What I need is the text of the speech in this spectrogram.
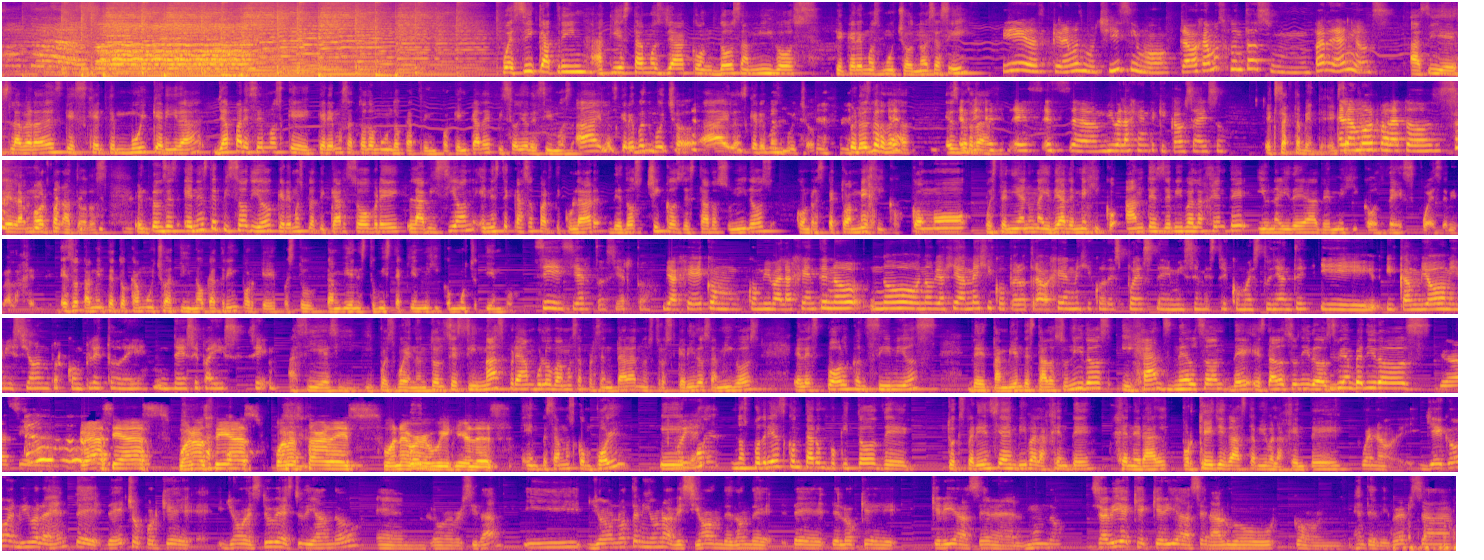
Pues sí, Catrín, aquí estamos ya con dos amigos que queremos mucho, ¿no es así? Sí, los queremos muchísimo. Trabajamos juntos un par de años. Así es, la verdad es que es gente muy querida. Ya parecemos que queremos a todo mundo, Catrín, porque en cada episodio decimos, ay, los queremos mucho, ay, los queremos mucho. Pero es verdad, es verdad. Es, es- es, um, viva la gente que causa eso. Exactamente, El exactamente. amor para todos. El amor para todos. Entonces, en este episodio queremos platicar sobre la visión, en este caso particular, de dos chicos de Estados Unidos con respecto a México. Cómo pues tenían una idea de México antes de Viva la Gente y una idea de México después de Viva la Gente. Eso también te toca mucho a ti, ¿no, Catrín? Porque pues tú también estuviste aquí en México mucho tiempo. Sí, cierto, cierto. Viajé con, con Viva la Gente. No, no, no viajé a México, pero trabajé en México después de mi semestre como estudiante y, y cambió mi visión por completo de, de ese país. Sí. Así es, y, y pues bueno, entonces sin más preámbulo vamos a presentar a nuestros queridos amigos. Él es Paul Consimios, de, también de Estados Unidos, y Hans Nelson de Estados Unidos. Bienvenidos. Gracias. Gracias. Buenos días. Buenas tardes. Whenever we hear this. Empezamos con Paul. Eh. Paul, ¿nos podrías contar un poquito de tu experiencia en Viva la Gente general? ¿Por qué llegaste a Viva la Gente? Bueno, llegó en Viva la Gente, de hecho, porque yo estuve estudiando en la universidad y yo no tenía una visión de, dónde, de, de lo que quería hacer en el mundo. Sabía que quería hacer algo con gente diversa,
